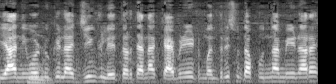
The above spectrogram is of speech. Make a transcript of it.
या निवडणुकीला जिंकले तर त्यांना कॅबिनेट मंत्री सुद्धा पुन्हा मिळणार आहे.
